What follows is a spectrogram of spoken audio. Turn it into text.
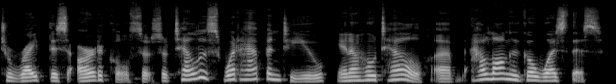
to write this article. So so tell us what happened to you in a hotel. Uh, how long ago was this?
